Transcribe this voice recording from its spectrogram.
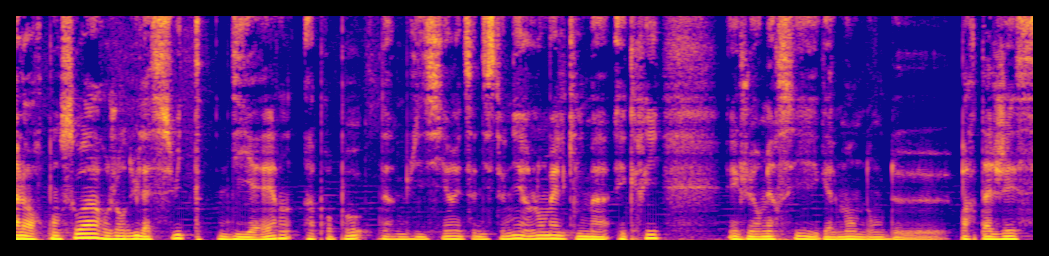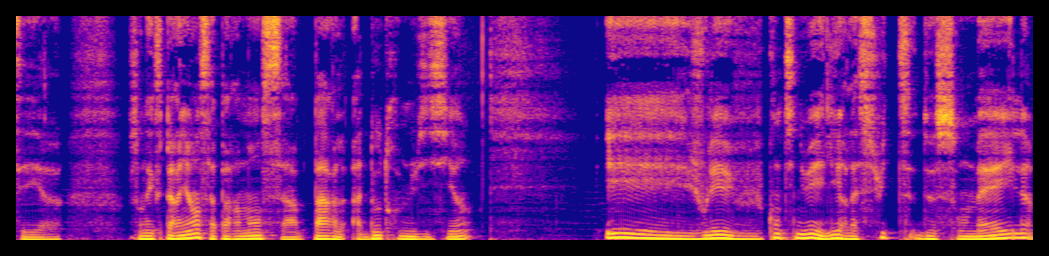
Alors, bonsoir, aujourd'hui la suite d'hier à propos d'un musicien et de sa dystonie, un long mail qu'il m'a écrit et que je lui remercie également donc de partager euh, son expérience. Apparemment, ça parle à d'autres musiciens. Et je voulais continuer et lire la suite de son mail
